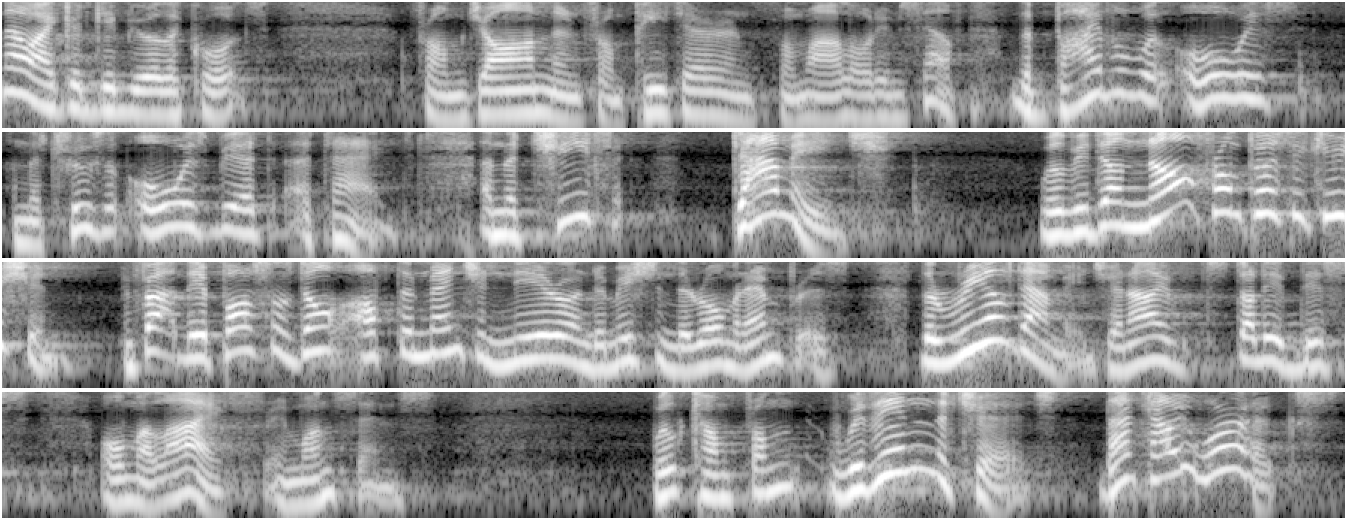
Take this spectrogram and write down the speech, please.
Now, I could give you other quotes from John and from Peter and from our Lord himself. The Bible will always, and the truth will always be attacked. And the chief damage will be done not from persecution. In fact, the apostles don't often mention Nero and Domitian, the Roman emperors. The real damage, and I've studied this all my life, in one sense, will come from within the church. That's how it works.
